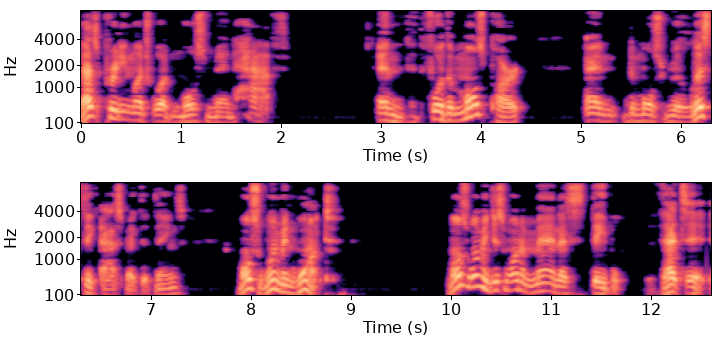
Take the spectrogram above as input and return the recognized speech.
That's pretty much what most men have. And for the most part, and the most realistic aspect of things, most women want. Most women just want a man that's stable. That's it.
